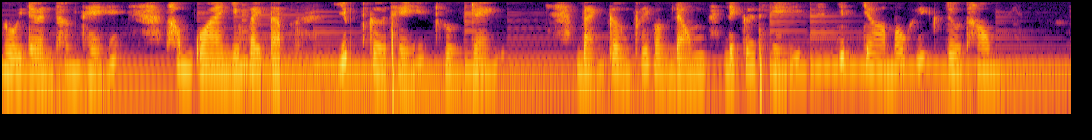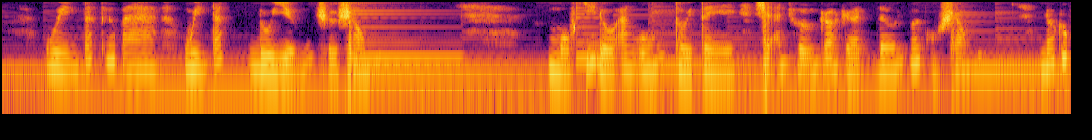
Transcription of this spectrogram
ngôi đền thân thể, thông qua những bài tập giúp cơ thể cường tráng bạn cần phải vận động để cơ thể giúp cho máu huyết lưu thông. Nguyên tắc thứ ba, nguyên tắc nuôi dưỡng sự sống. Một chế độ ăn uống tồi tệ sẽ ảnh hưởng rõ rệt đối với cuộc sống. Nó rút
